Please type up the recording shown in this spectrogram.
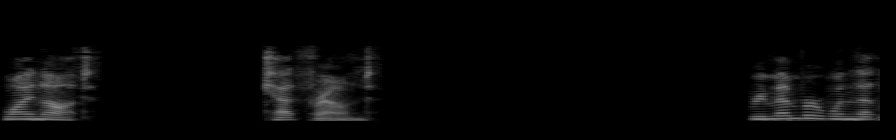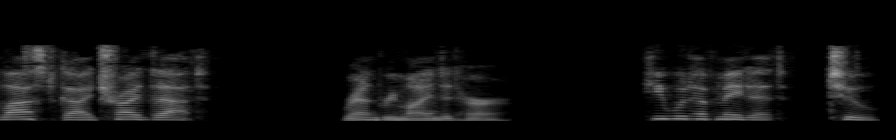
Why not? Kat frowned. Remember when that last guy tried that? Rand reminded her. He would have made it, too,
